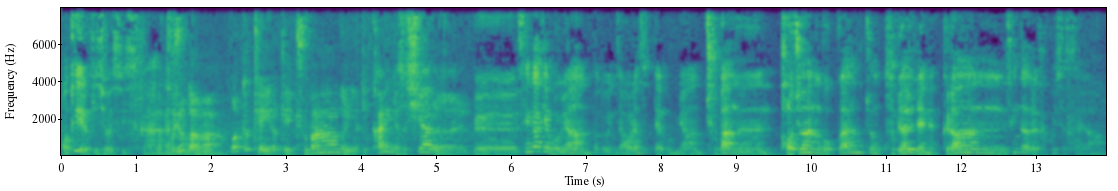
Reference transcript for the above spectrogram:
어떻게 이렇게 지을 수 있을까? 구조가 어떻게 이렇게 주방을 이렇게 가리면서 시야를 그 생각해 보면 저도 이제 어렸을 때 보면 주방은 거주하는 곳과 좀 구별되는 그런 생각을 갖고 있었어요.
